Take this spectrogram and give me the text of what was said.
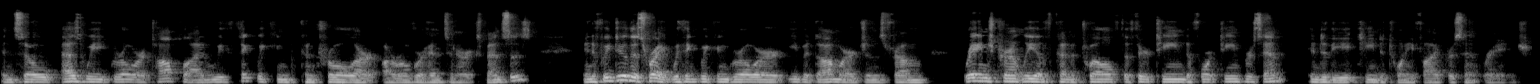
And so as we grow our top line, we think we can control our, our overheads and our expenses. And if we do this right, we think we can grow our EBITDA margins from range currently of kind of 12 to 13 to 14% into the 18 to 25% range.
